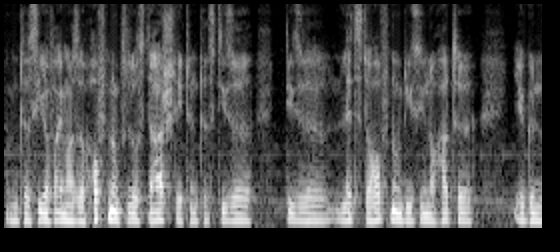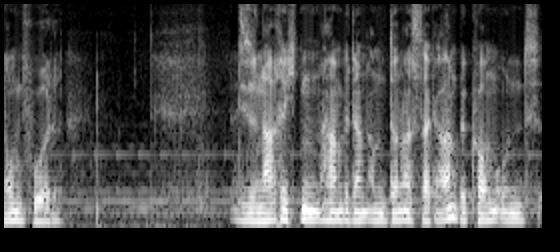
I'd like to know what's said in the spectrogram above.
ähm, dass sie auf einmal so hoffnungslos dasteht und dass diese, diese letzte Hoffnung, die sie noch hatte, ihr genommen wurde. Diese Nachrichten haben wir dann am Donnerstagabend bekommen und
